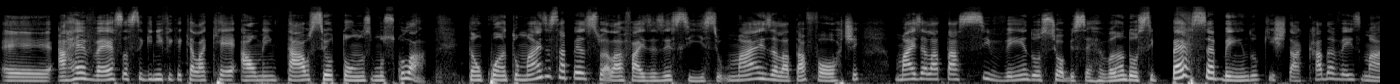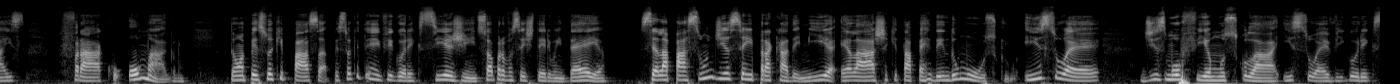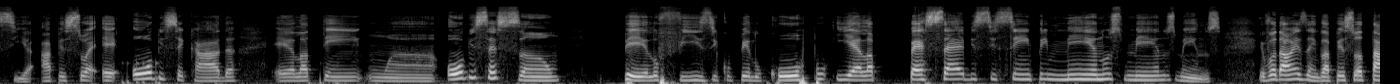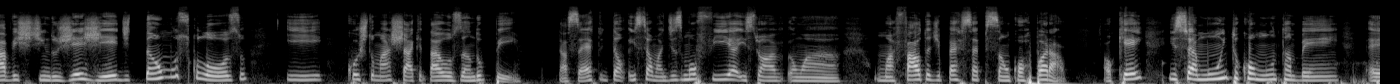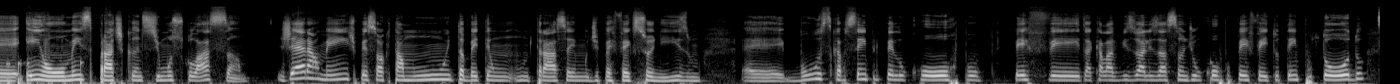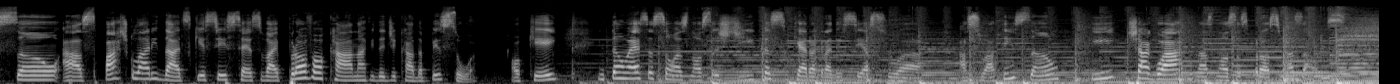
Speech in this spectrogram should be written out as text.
é, a reversa significa que ela quer aumentar o seu tônus muscular. Então, quanto mais essa pessoa ela faz exercício, mais ela tá forte, mais ela tá se vendo ou se observando ou se percebendo que está cada vez mais fraco ou magro. Então, a pessoa que passa, a pessoa que tem vigorexia, gente, só para vocês terem uma ideia, se ela passa um dia sem ir para academia, ela acha que está perdendo músculo. Isso é dismorfia muscular, isso é vigorexia. A pessoa é obcecada, ela tem uma obsessão pelo físico, pelo corpo e ela percebe-se sempre menos, menos, menos. Eu vou dar um exemplo. A pessoa está vestindo GG de tão musculoso e costuma achar que está usando o P. Tá certo? Então, isso é uma dismorfia, isso é uma, uma, uma falta de percepção corporal ok? Isso é muito comum também é, em homens praticantes de musculação. Geralmente, o pessoal que está muito, também tem um, um traço de perfeccionismo, é, busca sempre pelo corpo perfeito, aquela visualização de um corpo perfeito o tempo todo, são as particularidades que esse excesso vai provocar na vida de cada pessoa ok? Então essas são as nossas dicas. Quero agradecer a sua, a sua atenção e te aguardo nas nossas próximas aulas.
